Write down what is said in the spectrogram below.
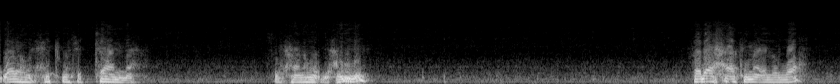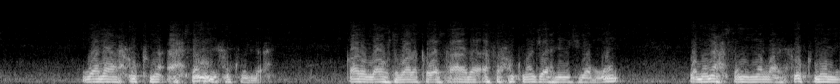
وله الحكمة التامة. سبحانه وبحمده. فلا حاكم إلا الله ولا حكم أحسن من حكم الله. قال الله تبارك وتعالى أفحكم الجاهلية يبغون ومن أحسن من الله حكما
